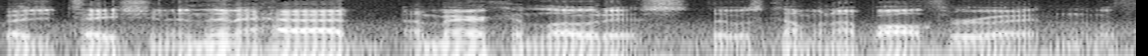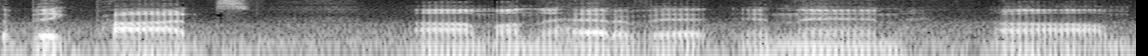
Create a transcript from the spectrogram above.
vegetation, and then it had American lotus that was coming up all through it, and with the big pods um, on the head of it, and then um,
